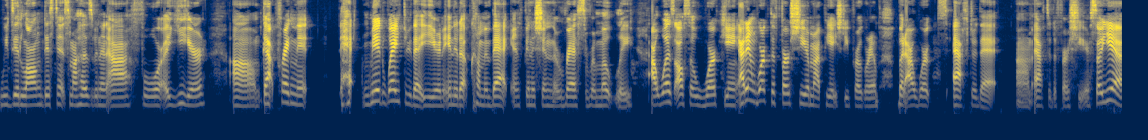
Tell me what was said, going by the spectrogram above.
We did long distance, my husband and I, for a year. Um, got pregnant midway through that year and ended up coming back and finishing the rest remotely. I was also working, I didn't work the first year of my PhD program, but I worked after that. Um, after the first year. So, yeah,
